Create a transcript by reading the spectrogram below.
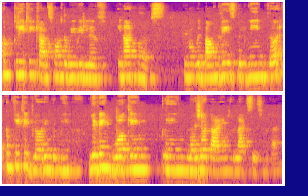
completely transformed the way we live in our homes, you know, with boundaries between, blur completely blurring between living, working, playing, leisure time, relaxation time.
